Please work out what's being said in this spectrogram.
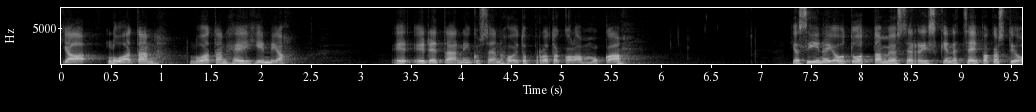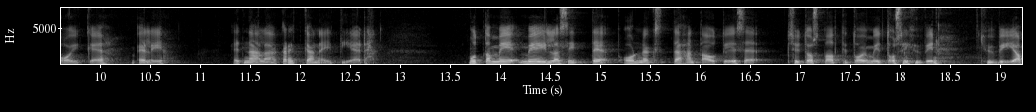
ja luotan, luotan heihin ja e-, edetään niin kuin sen hoitoprotokollan mukaan. Ja siinä joutuu ottaa myös sen riskin, että se ei pakosti ole oikea, eli että nämä lääkäritkään ei tiedä. Mutta me, meillä sitten onneksi tähän tautiin se sytostaatti toimii tosi hyvin, hyvin ja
